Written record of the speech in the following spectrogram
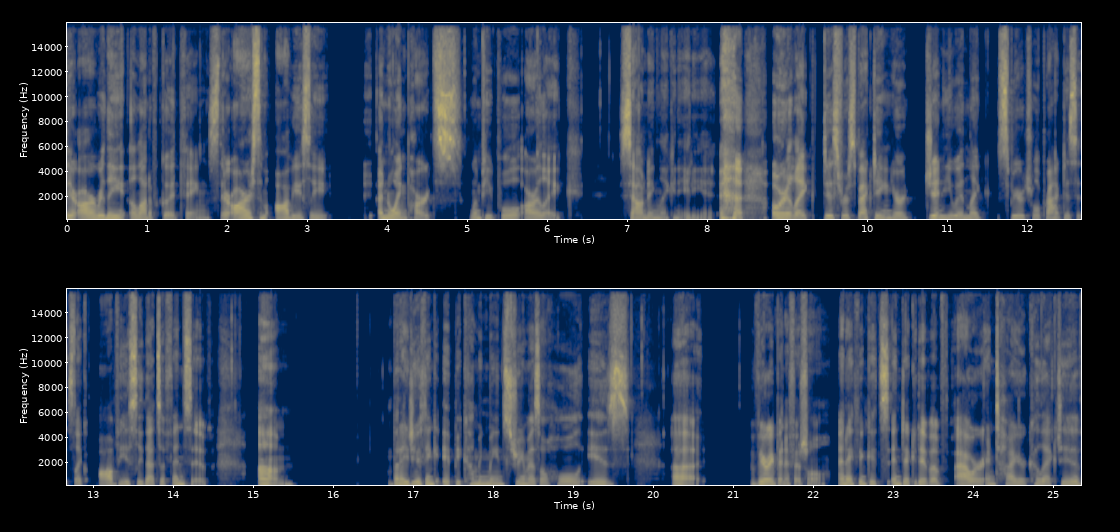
there are really a lot of good things. There are some obviously annoying parts when people are like sounding like an idiot or like disrespecting your genuine like spiritual practices like obviously that's offensive. Um but i do think it becoming mainstream as a whole is uh very beneficial and i think it's indicative of our entire collective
